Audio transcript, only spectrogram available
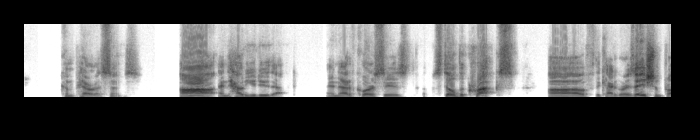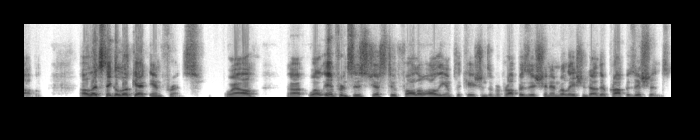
comparisons Ah, and how do you do that? And that, of course, is still the crux of the categorization problem. Uh, let's take a look at inference. Well, Uh, well, inference is just to follow all the implications of a proposition in relation to other propositions.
